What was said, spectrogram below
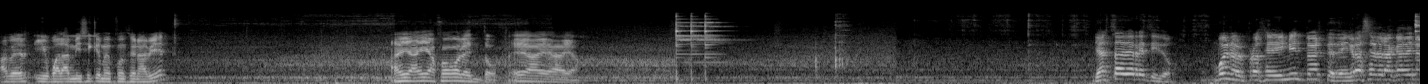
A ver, igual a mí sí que me funciona bien. Ahí, ahí, a fuego lento. Eh, ahí, ahí, ahí. Ya está derretido. Bueno, el procedimiento este de engrase de la cadena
